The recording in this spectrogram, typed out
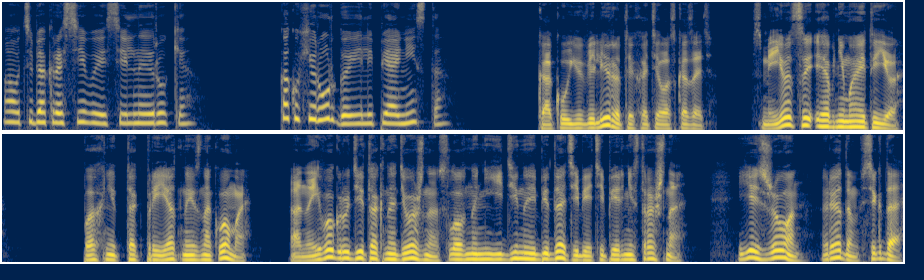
А у тебя красивые, сильные руки. Как у хирурга или пианиста. Как у ювелира, ты хотела сказать. Смеется и обнимает ее. Пахнет так приятно и знакомо, а на его груди так надежно, словно ни единая беда тебе теперь не страшна. Есть же он, рядом всегда.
